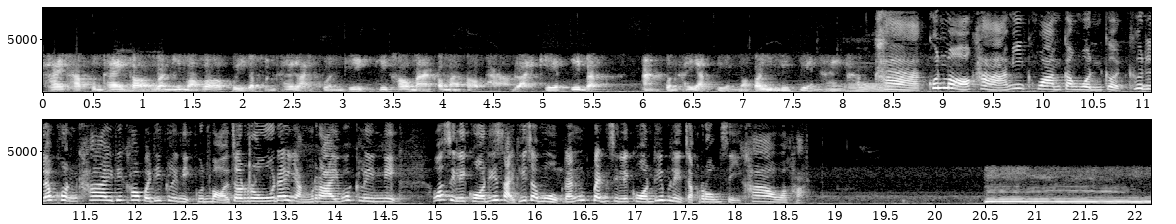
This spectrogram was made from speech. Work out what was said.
ใช่ครับคนไข้ก็อืมวันนี้หมอก็คุยกับคนไข้หลายคนที่ที่เข้ามาก็มาสอบถามหลายเคสที่แบบอ่า คนไข้อยากเปลี่ยนหมอก็ยินดีเปลี่ยนให้ครับโอ้ค่ะ คุณหมอขามีความกังวลเกิดขึ้น แล้วคนไข้ที่เข้าไปที่คลินิก คุณหมอจะรู้ได้อย่างไรว่าคลินิก ว่าซิลิโคนที่ใส่ที่จมูกนั้นเป็นซิลิโคนที่ผลิตจากโรงสีข้าวอะค่ะ อืม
